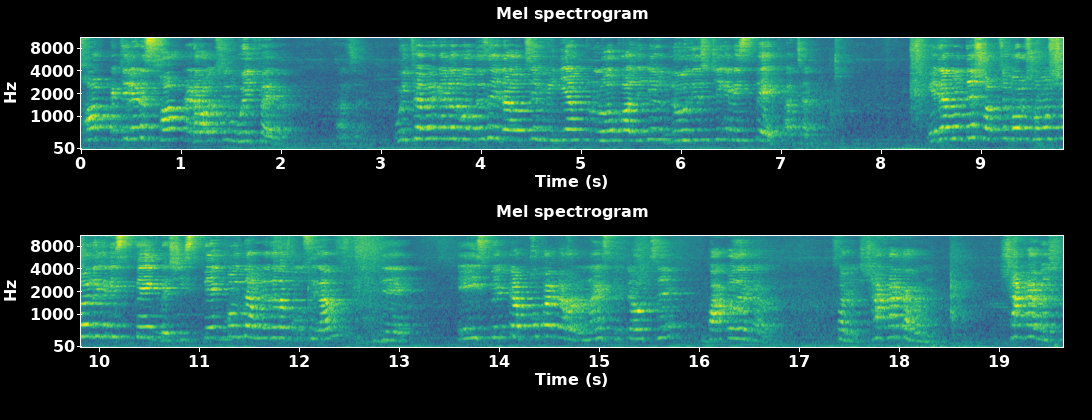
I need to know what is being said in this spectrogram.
সফট অ্যাকচুয়ালি এটা সফট এটা হচ্ছে উইথ ফাইবার আচ্ছা উইথ ফাইবার কেন বলতেছে? এটা হচ্ছে medium to low quality logistic and spec আচ্ছা এটার মধ্যে সবচেয়ে বড় সমস্যা হলো এখানে স্পেক বেশি। স্পেক বলতে আমরা যেটা বলছিলাম যে এই স্পেকটা পোকার কারণে না স্পেকটা হচ্ছে বাকলের কারণে। সরি শাখার কারণে। শাখা বেশি।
